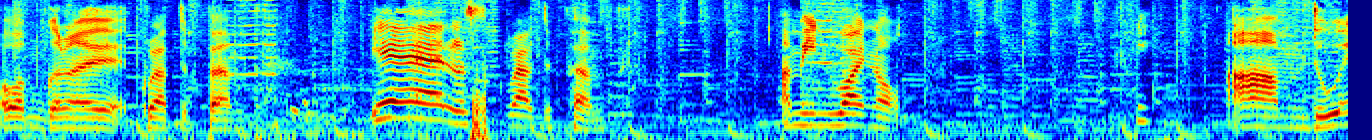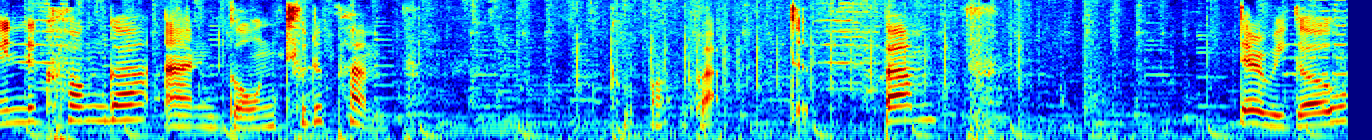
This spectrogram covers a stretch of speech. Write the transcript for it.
Oh, I'm gonna grab the pump. Yeah, let's grab the pump. I mean, why not? I'm doing the conga and going to the pump. Come on, grab the pump. There we go.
